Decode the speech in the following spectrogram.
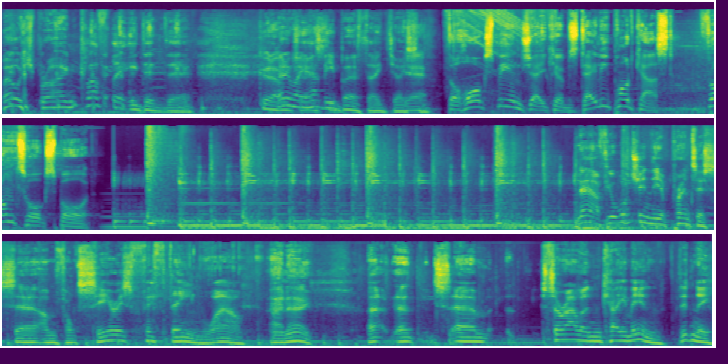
Welsh Brian Clough that he did there. Good old Anyway, Jason. happy birthday, Jason. Yeah. The Hawksby and Jacobs Daily Podcast from Talksport. Now, if you're watching The Apprentice uh, on Fox Series 15, wow. I know. Uh, uh, um, Sir Alan came in, didn't he?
